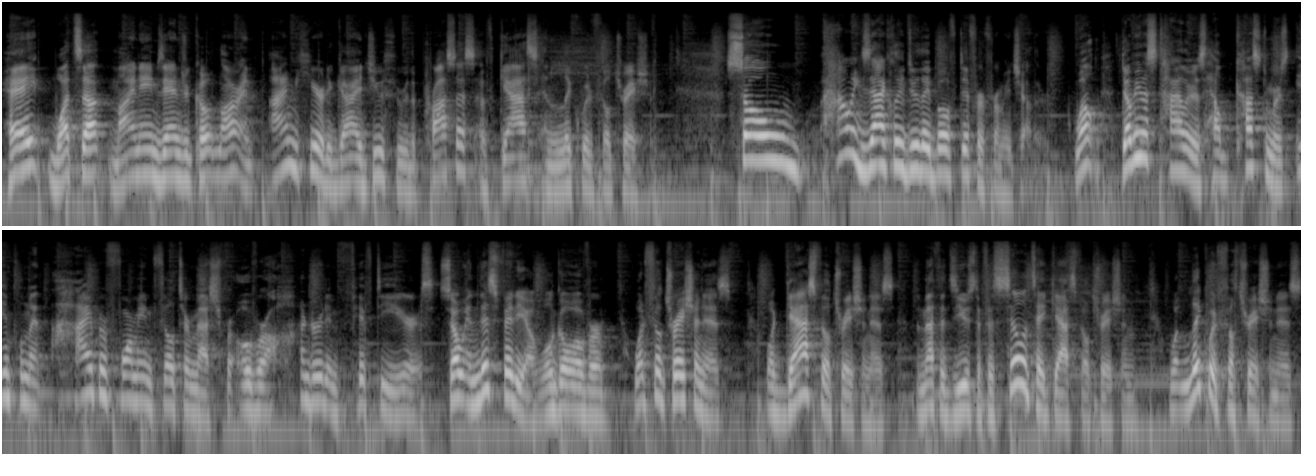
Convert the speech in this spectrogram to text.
Hey, what's up? My name's Andrew Kotlar and I'm here to guide you through the process of gas and liquid filtration. So how exactly do they both differ from each other? Well, WS Tyler has helped customers implement high-performing filter mesh for over 150 years. So in this video, we'll go over what filtration is, what gas filtration is, the methods used to facilitate gas filtration, what liquid filtration is,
